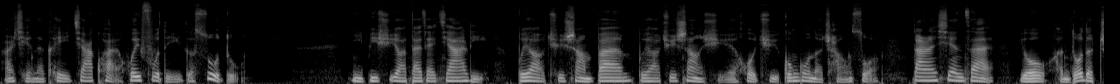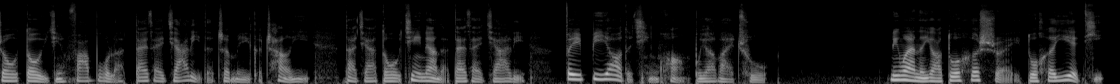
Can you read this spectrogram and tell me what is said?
而且呢，可以加快恢复的一个速度。你必须要待在家里。不要去上班，不要去上学或去公共的场所。当然，现在有很多的州都已经发布了待在家里的这么一个倡议，大家都尽量的待在家里，非必要的情况不要外出。另外呢，要多喝水，多喝液体。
